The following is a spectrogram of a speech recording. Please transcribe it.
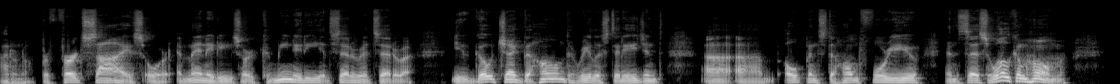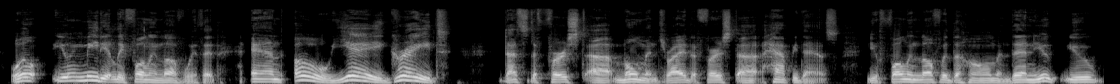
I don't know, preferred size or amenities or community, etc., etc. You go check the home. The real estate agent uh, uh, opens the home for you and says, "Welcome home." Well, you immediately fall in love with it, and oh, yay, great! That's the first uh, moment, right? The first uh, happy dance. You fall in love with the home, and then you you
